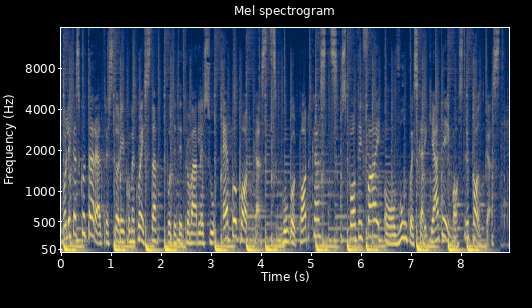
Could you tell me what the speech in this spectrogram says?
Volete ascoltare altre storie come questa? Potete trovarle su Apple Podcasts, Google Podcasts, Spotify o ovunque scarichiate i vostri podcast.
